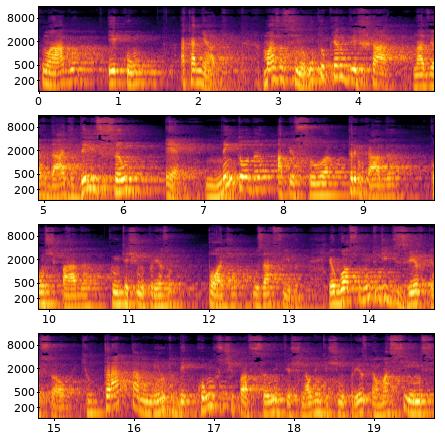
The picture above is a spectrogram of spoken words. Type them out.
com a água e com a caminhada. Mas assim, o que eu quero deixar, na verdade, de lição é nem toda a pessoa trancada, constipada, com o intestino preso pode usar fibra. Eu gosto muito de dizer, pessoal, que o tratamento de constipação intestinal do intestino preso é uma ciência,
